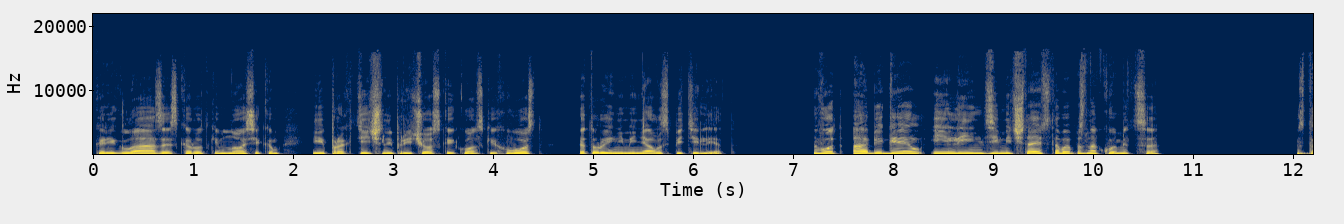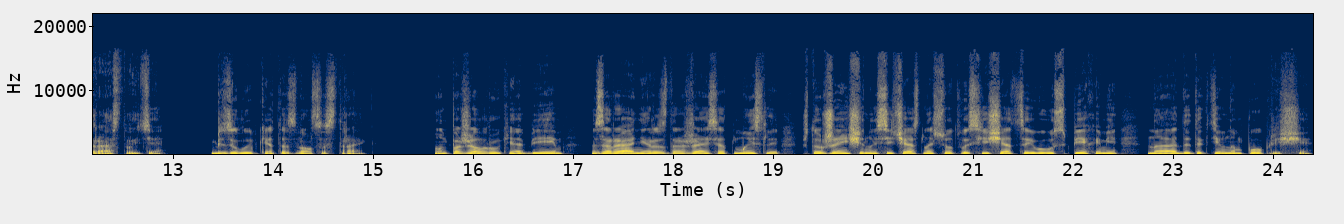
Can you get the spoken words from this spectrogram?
кореглазая, с коротким носиком и практичной прической конский хвост, которая не менялась пяти лет. «Вот Абигейл и Линди мечтают с тобой познакомиться». «Здравствуйте», — без улыбки отозвался Страйк. Он пожал руки обеим, заранее раздражаясь от мысли, что женщины сейчас начнут восхищаться его успехами на детективном поприще.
